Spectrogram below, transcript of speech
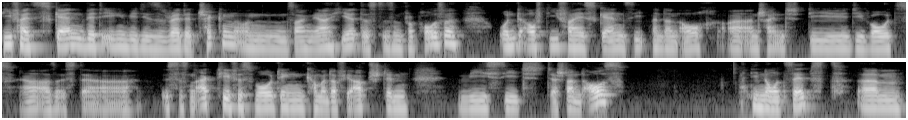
DeFi Scan wird irgendwie dieses Reddit checken und sagen, ja, hier, das ist ein Proposal. Und auf DeFi Scan sieht man dann auch äh, anscheinend die, die Votes. Ja, also ist der, ist es ein aktives Voting? Kann man dafür abstimmen? Wie sieht der Stand aus? Die Nodes selbst ähm,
